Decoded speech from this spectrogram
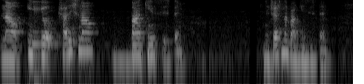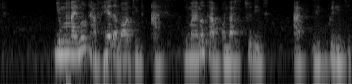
Now, in your traditional banking system, in traditional banking system, you might not have heard about it as you might not have understood it as liquidity.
